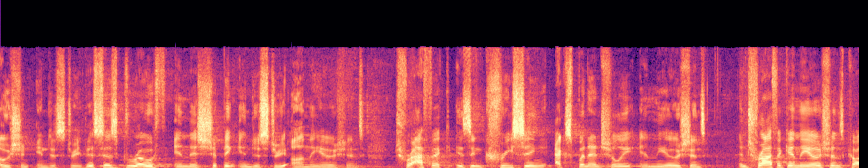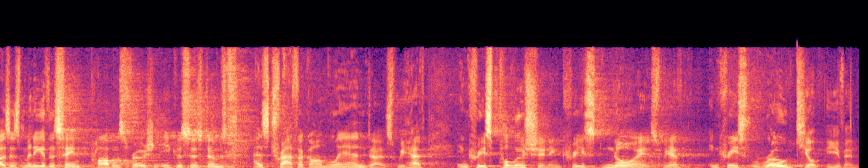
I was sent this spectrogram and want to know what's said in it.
ocean industry. This is growth in the shipping industry on the oceans. Traffic is increasing exponentially in the oceans. And traffic in the oceans causes many of the same problems for ocean ecosystems as traffic on land does. We have increased pollution, increased noise, we have increased roadkill even.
